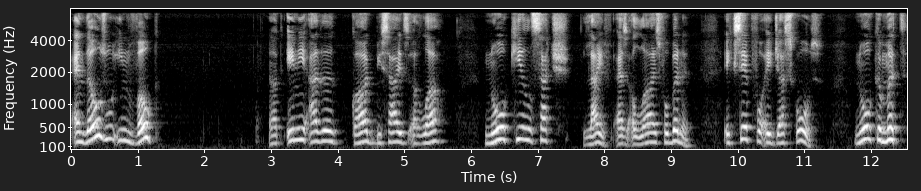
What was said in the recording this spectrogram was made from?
and those who invoke not any other God besides Allah, nor kill such life as Allah has forbidden, except for a just cause, nor commit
